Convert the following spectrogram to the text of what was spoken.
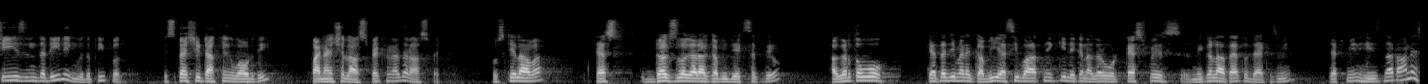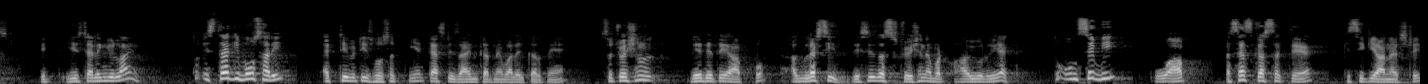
she is in the dealing with the people especially talking about the financial aspect and other aspect اس کے علاوہ ٹیسٹ ڈرگس وغیرہ کا بھی دیکھ سکتے ہو اگر تو وہ کہتا جی میں نے کبھی ایسی بات نہیں کی لیکن اگر وہ ٹیسٹ میں نکل آتا ہے تو that is man that man he is not honest he is telling you lie تو اس طرح کی بہت ساری ایکٹیویٹیز ہو سکتی ہیں ٹیسٹ ڈیزائن کرنے والے کرتے ہیں سچویشنل دے دیتے آپ کو see this is the situation about how you react تو ان سے بھی وہ آپ اسیس کر سکتے ہیں کسی کی آنےسٹی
